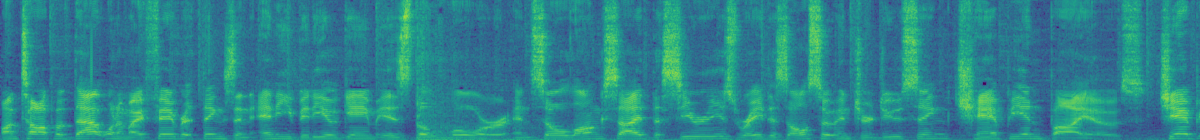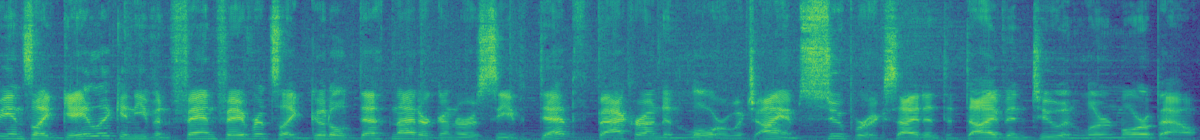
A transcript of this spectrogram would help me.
On top of that, one of my favorite things in any video game is the lore, and so alongside the series, Raid is also introducing champion bios. Champions like Galek and even fan favorites like good old Death Knight are going to receive depth, background, and lore, which I am super excited to dive into and learn more about.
